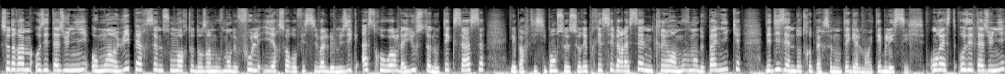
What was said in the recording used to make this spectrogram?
Ce drame aux États-Unis, au moins 8 personnes sont mortes dans un mouvement de foule hier soir au festival de musique Astroworld à Houston au Texas. Les participants se seraient pressés vers la scène, créant un mouvement de panique. Des dizaines d'autres personnes ont également été blessées. On reste aux États-Unis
